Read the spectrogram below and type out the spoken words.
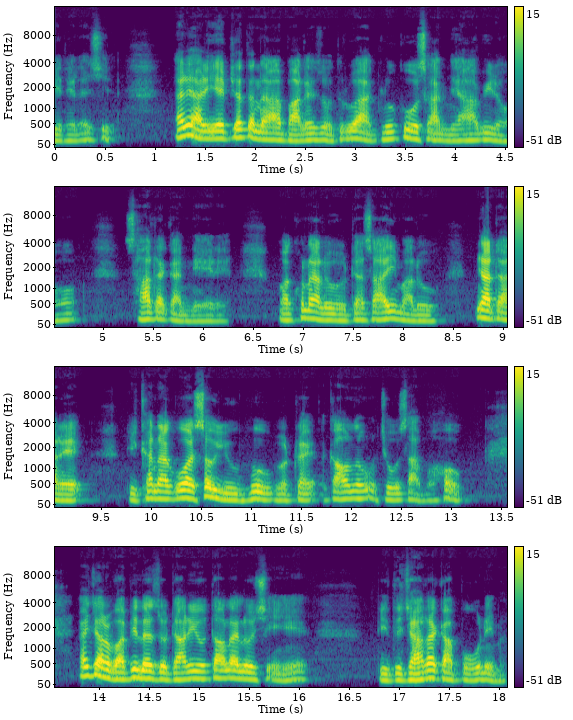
ရည်တွေလည်းရှိတယ် အဲ့ဒီအရာရဲ့ပြဿနာကဘာလဲဆိုသူတို့က glucose ကများပြီးတော့စားတတ်ကနေတယ်။ဟိုခုနလိုဓာတ်စားကြီးမှလို့မျှတတဲ့ဒီခန္ဓာကိုယ်ကစုပ်ယူမှုအတွက်အကောင်းဆုံးအကျိုးစားမဟုတ်။အဲကြတော့ဘာဖြစ်လဲဆိုဒါတွေကိုတောက်လိုက်လို့ရှိရင်ဒီတရားဓာတ်ကပိုးနေမှာ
